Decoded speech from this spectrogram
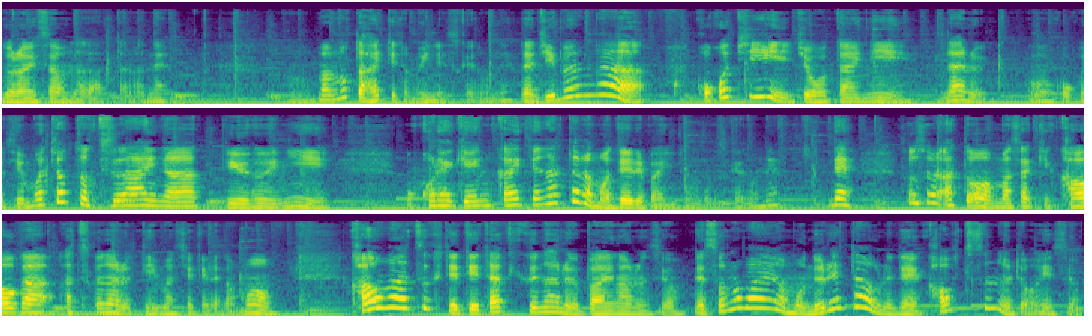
ドライサウナだったらね。まあ、もっと入っててもいいんですけどね。自分が心地いい状態になる。心地いい。もうちょっと辛いなっていう風に、これ限界ってなったらもう出ればいいと思うんですけど。で、そうすると、あと、まあ、さっき顔が熱くなるって言いましたけれども、顔が熱くて出たくなる場合があるんですよ。で、その場合はもう濡れタオルで顔包んでおいた方がいいんですよ。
